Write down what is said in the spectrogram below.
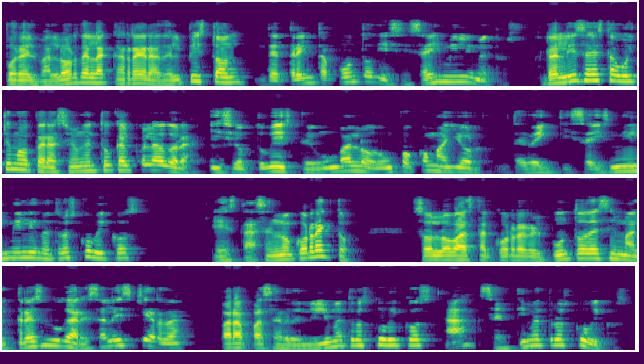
por el valor de la carrera del pistón de 30.16 milímetros. Realiza esta última operación en tu calculadora y si obtuviste un valor un poco mayor de 26.000 milímetros cúbicos, estás en lo correcto. Solo basta correr el punto decimal tres lugares a la izquierda para pasar de milímetros cúbicos a centímetros cúbicos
